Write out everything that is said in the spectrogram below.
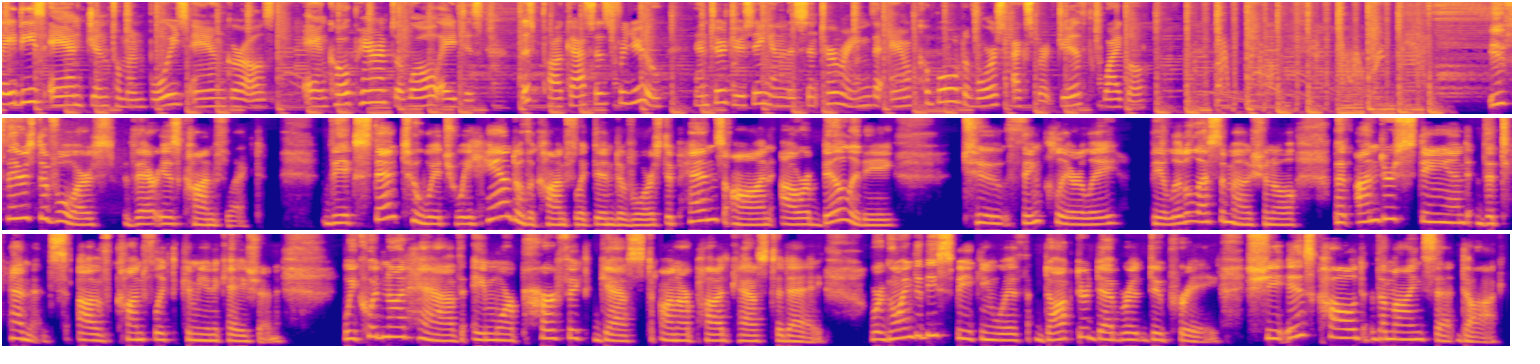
Ladies and gentlemen, boys and girls, and co parents of all ages, this podcast is for you. Introducing in the center ring the amicable divorce expert, Judith Weigel. If there's divorce, there is conflict. The extent to which we handle the conflict in divorce depends on our ability to think clearly, be a little less emotional, but understand the tenets of conflict communication. We could not have a more perfect guest on our podcast today. We're going to be speaking with Dr. Debra Dupree. She is called the Mindset Doc.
